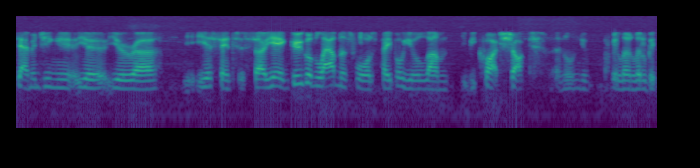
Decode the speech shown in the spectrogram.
damaging your your, your uh, ear sensors. So yeah, Google the loudness wars, people. You'll um you'll be quite shocked, and you'll probably learn a little bit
